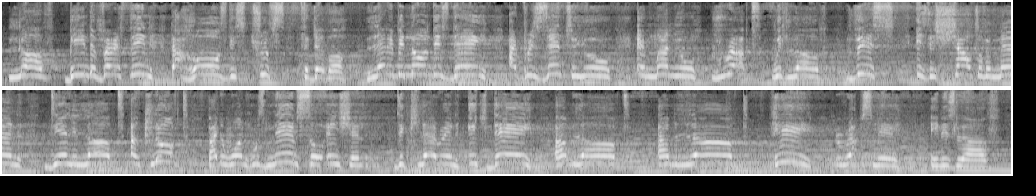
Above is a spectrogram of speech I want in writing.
Love being the very thing that holds these truths together. Let it be known this day, I present to you a manual wrapped with love. This is the shout of a man dearly loved and clothed by the one whose name so ancient, declaring each day, I'm loved, I'm loved. He wraps me in his love.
